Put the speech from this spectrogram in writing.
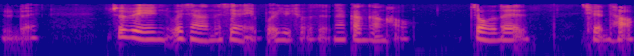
对不对？说不定我想那些人也不会去求证，那刚刚好中了那圈套。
